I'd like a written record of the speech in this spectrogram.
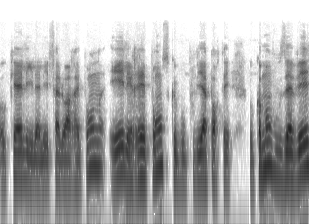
auxquelles il allait falloir répondre et les réponses que vous pouviez apporter. Donc, comment vous avez,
